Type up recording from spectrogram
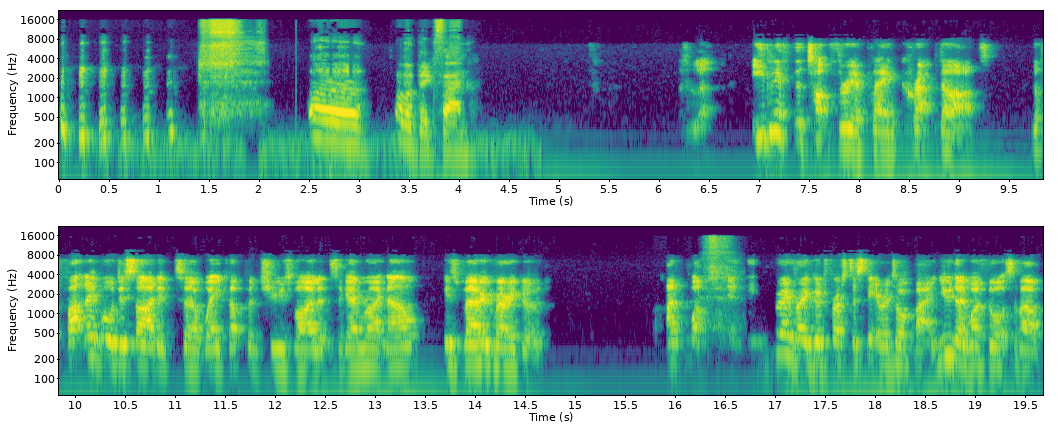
uh, I'm a big fan. Even if the top three are playing crap darts, the fact they've all decided to wake up and choose violence again right now is very, very good. And well, it's very, very good for us to sit here and talk about it. You know my thoughts about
